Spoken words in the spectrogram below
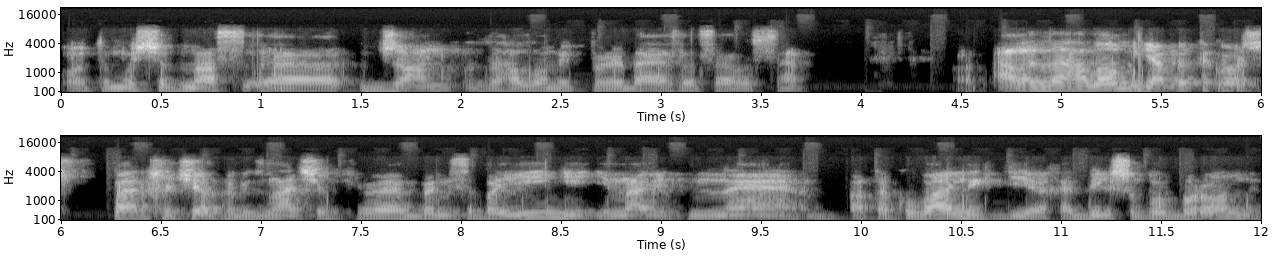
От, тому що в нас е, Джан загалом відповідає за це усе. От. Але загалом я би також в першу чергу відзначив е, Бенсебаїні і навіть не в атакувальних діях, а більше в оборонних.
